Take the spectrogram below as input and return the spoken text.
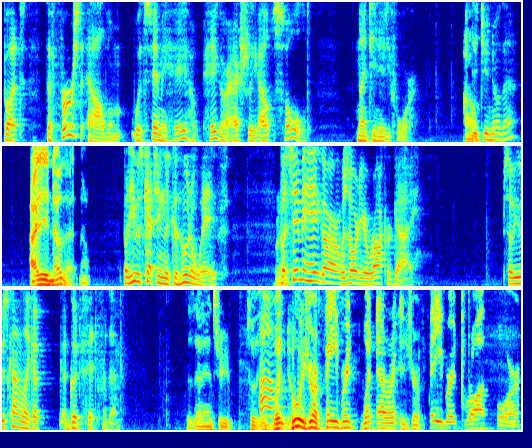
But the first album with Sammy Hagar actually outsold 1984. Oh. Did you know that? I didn't know that. No. But he was catching the Kahuna wave. But Sammy Hagar was already a rocker guy, so he was kind of like a, a good fit for them. Does that answer? you? So, is- Um, what, who is your favorite? What era is your favorite Roth or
